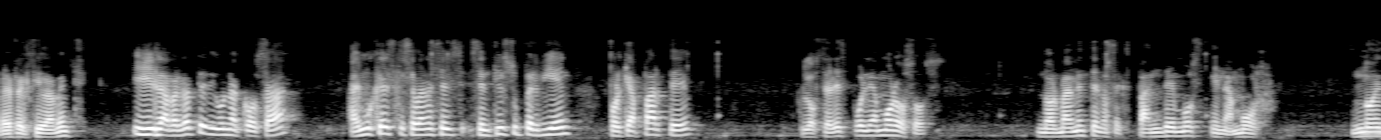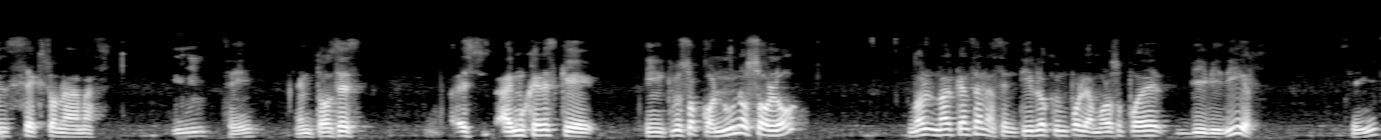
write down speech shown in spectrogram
Efectivamente. Y la verdad te digo una cosa, hay mujeres que se van a hacer sentir súper bien porque aparte los seres poliamorosos normalmente nos expandemos en amor, no en sexo nada más. ¿Sí? Entonces, hay mujeres que incluso con uno solo no, alcanzan a sentir lo que un poliamoroso puede dividir. ¿Sí?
